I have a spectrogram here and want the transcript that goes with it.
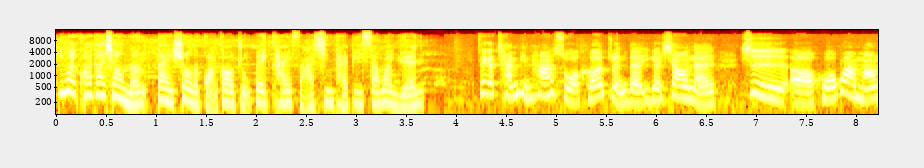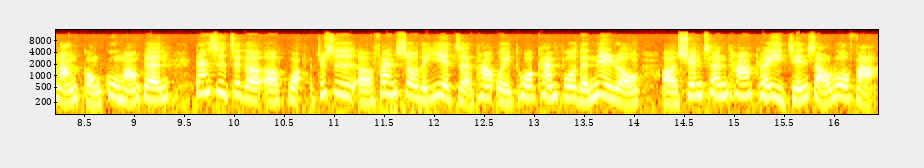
因为夸大效能，代售的广告主被开罚新台币三万元。这个产品它所核准的一个效能是呃活化毛囊、巩固毛根，但是这个呃广就是呃贩售的业者他委托刊播的内容呃宣称它可以减少落发。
